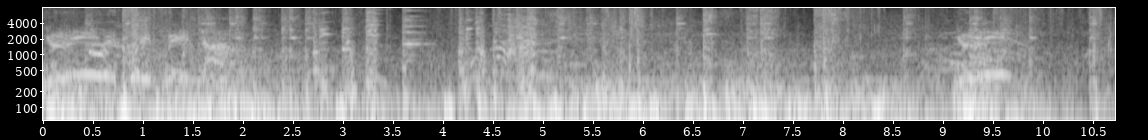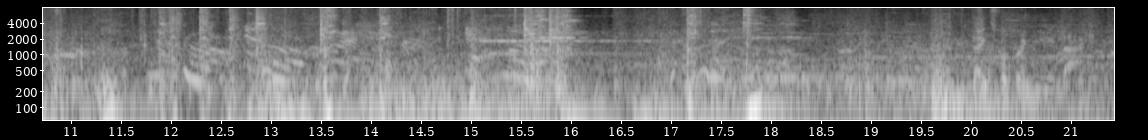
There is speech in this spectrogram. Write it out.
Y arriba! Thanks for bringing me back.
